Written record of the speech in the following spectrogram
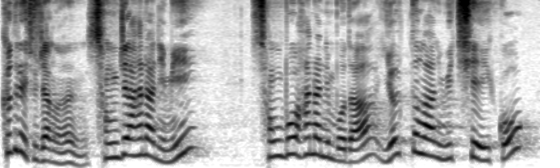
그들의 주장은 성자 하나님이 성부 하나님보다 열등한 위치에 있고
